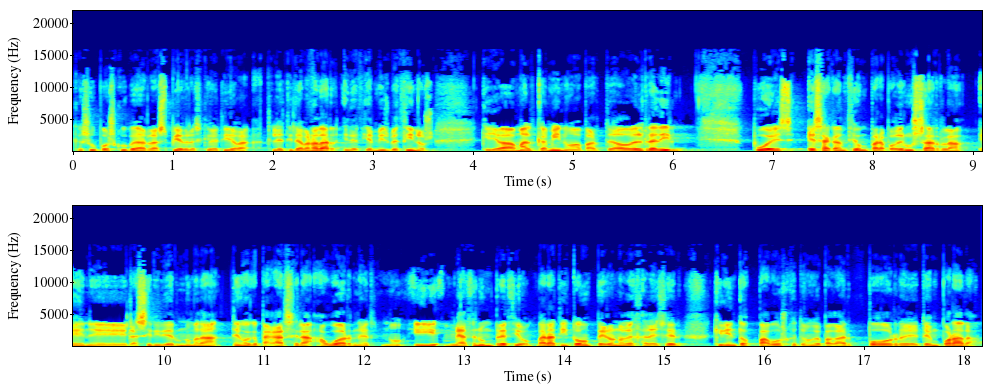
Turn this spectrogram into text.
que supo escupir las piedras que le, tiraban a dar, y decían mis vecinos que llevaba mal camino apartado del redil, pues esa canción para poder usarla en eh, la serie de Nómada tengo que pagársela a Warner, ¿no? Y me hacen un precio baratito, pero no deja de ser 500 pavos que tengo que pagar por eh, temporada.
